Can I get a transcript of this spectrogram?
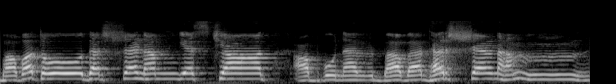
भवतो दर्शनं यश्चात् अपुनर्भवदर्शनम्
